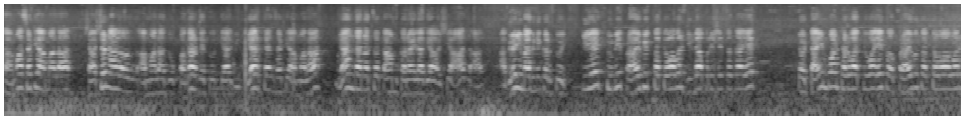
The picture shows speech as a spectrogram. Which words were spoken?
कामासाठी आम्हाला शासन आम्हाला जो पगार देतो त्या विद्यार्थ्यांसाठी आम्हाला ज्ञानदानाचं काम करायला द्या अशी आज आग्रही मागणी करतोय. की एक तुम्ही प्रायोगिक तत्वावर जिल्हा परिषदेचा एक टाईम बॉन्ड ठरवा किंवा एक प्रायोगिक तत्वावर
